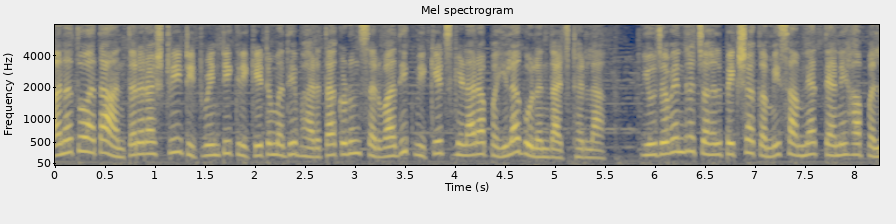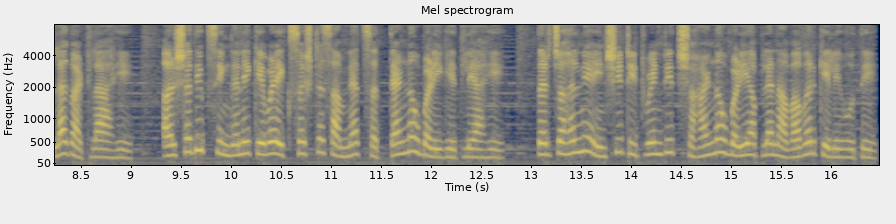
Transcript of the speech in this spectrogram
अन तो आता आंतरराष्ट्रीय टी ट्वेंटी क्रिकेटमध्ये भारताकडून सर्वाधिक विकेट्स घेणारा पहिला गोलंदाज ठरला. युजवेंद्र चहलपेक्षा कमी सामन्यात त्याने हा पल्ला गाठला आहे. अर्षदीप सिंगने केवळ एकसष्ट सामन्यात सत्त्याण्णव बळी घेतले आहे. तर चहलने ऐंशी टी ट्वेंटीत शहाण्णव बळी आपल्या नावावर केले होते.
